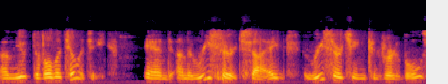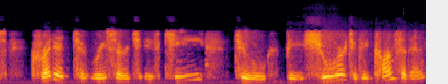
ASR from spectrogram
uh, mute the volatility. And on the research side, researching convertibles, credit research is key to be sure, to be confident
